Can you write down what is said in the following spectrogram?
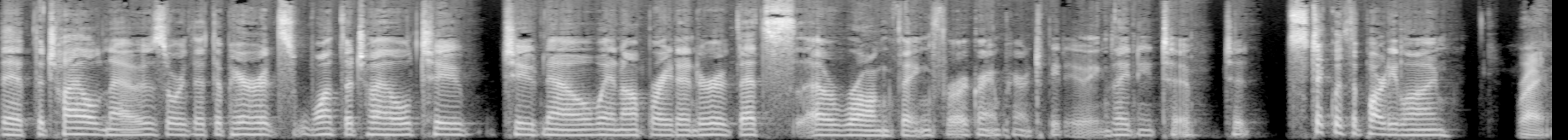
that the child knows or that the parents want the child to to know and operate under, that's a wrong thing for a grandparent to be doing. They need to to stick with the party line. Right.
